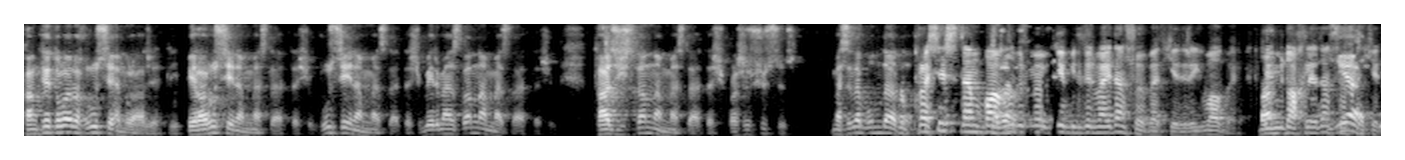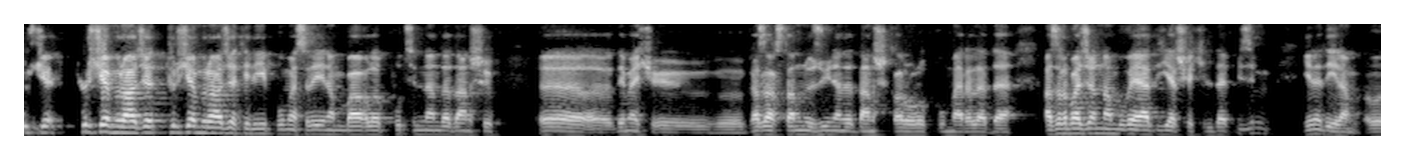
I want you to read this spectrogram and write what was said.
konkret olaraq Rusiyaya müraciət edib, Belarusiya ilə məsləhətləşib, Rusiya ilə məsləhətləşib, Ermənistanla məsləhətləşib, Tacikistanla məsləhətləşib. Başa düşürsüz? Məsələ bundadır. Bu proseslə bağlı bir mövqe bildirməkdən söhbət gedir İqbal bəy. Yəni müdaxilədən söhbət gedir. Türkiyə Türkiyə müraciət Türkiyə müraciət edib bu məsələ ilə bağlı Putinlə də danışıb. E, demək e, Qazaxıstanın özü ilə də danışıqlar olub bu mərhələdə. Azərbaycanla bu və ya digər şəkildə bizim yenə deyirəm, e,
